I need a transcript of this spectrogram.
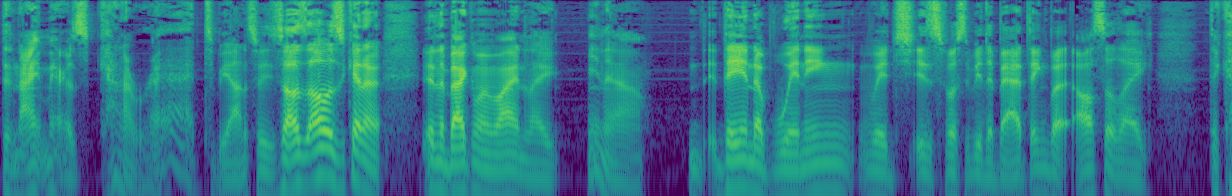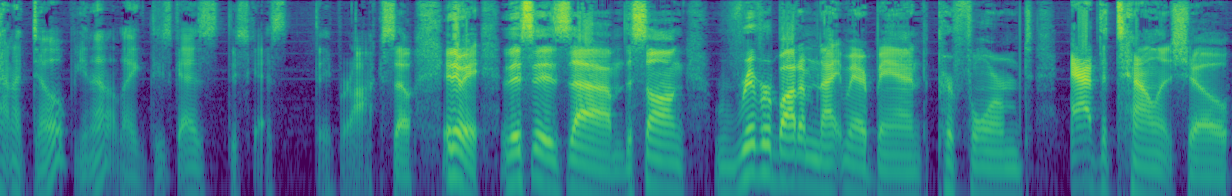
the nightmare is kind of rad, to be honest with you. So I was always kind of in the back of my mind, like you know, they end up winning, which is supposed to be the bad thing, but also like they're kind of dope. You know, like these guys, these guys. They rock. So anyway, this is um, the song River Bottom Nightmare Band performed at the talent show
